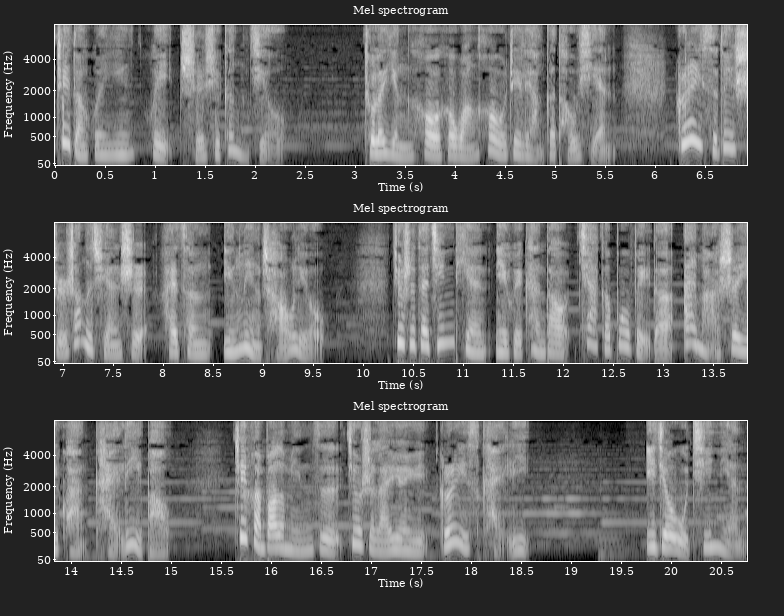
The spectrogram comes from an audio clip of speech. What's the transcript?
这段婚姻会持续更久。除了影后和王后这两个头衔，Grace 对时尚的诠释还曾引领潮流。就是在今天，你会看到价格不菲的爱马仕一款凯利包，这款包的名字就是来源于 Grace 凯利。一九五七年，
